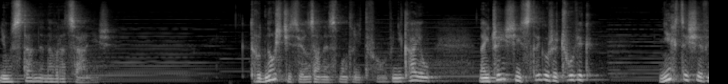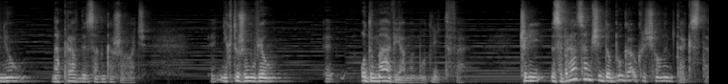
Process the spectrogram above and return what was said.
nieustanne nawracanie się. Trudności związane z modlitwą wynikają najczęściej z tego, że człowiek nie chce się w nią naprawdę zaangażować. Niektórzy mówią, e, odmawiam modlitwę, czyli zwracam się do Boga określonym tekstem.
